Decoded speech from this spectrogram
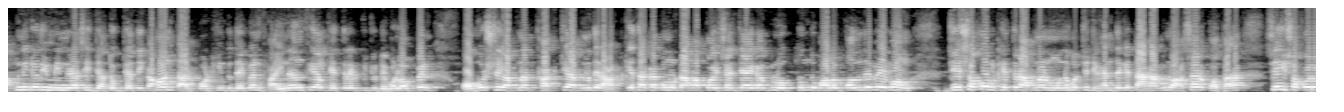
আপনি যদি মীন রাশির জাতক জাতিকা হন, তারপর কিন্তু দেখবেন ফাইন্যান্সিয়াল ক্ষেত্রের কিছু ডেভেলপমেন্ট অবশ্যই আপনার থাকছে। আপনাদের আটকে থাকা কোনো টাকা পয়সার জায়গাগুলো অত্যন্ত ভালো ফল দেবে এবং যে সকল ক্ষেত্রে আপনার মনে হচ্ছে যেখান থেকে টাকাগুলো আসার কথা, সেই সকল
